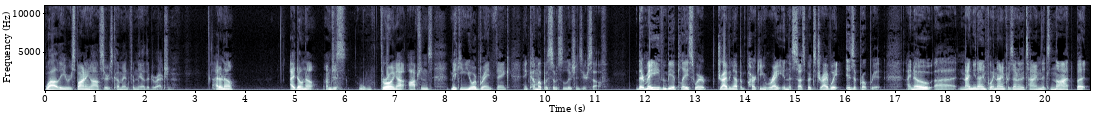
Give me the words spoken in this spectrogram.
while the responding officers come in from the other direction. I don't know. I don't know. I'm just throwing out options, making your brain think, and come up with some solutions yourself. There may even be a place where driving up and parking right in the suspect's driveway is appropriate. I know uh, 99.9% of the time that's not, but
